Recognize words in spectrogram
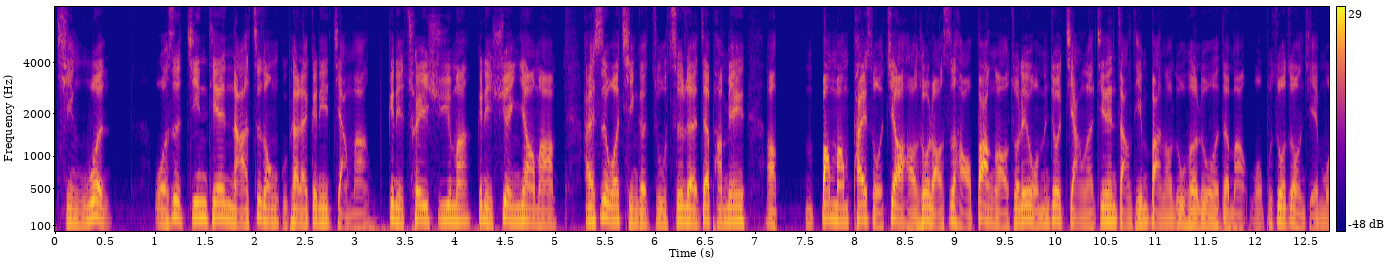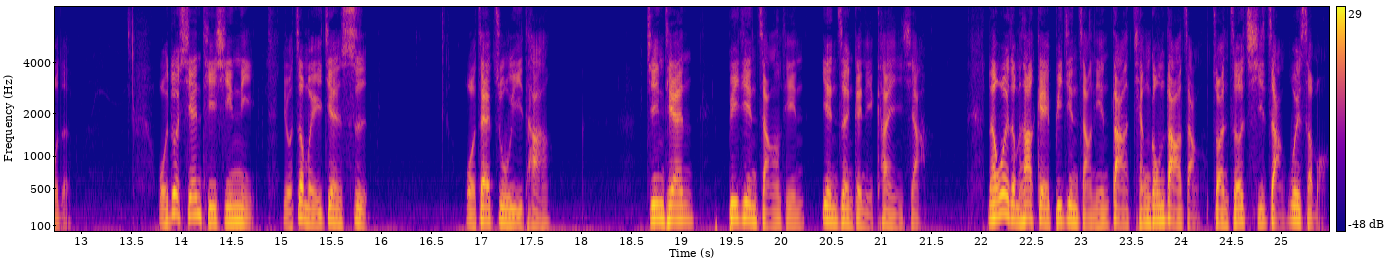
请问我是今天拿这种股票来跟你讲吗？跟你吹嘘吗？跟你炫耀吗？还是我请个主持人在旁边啊？帮忙拍手叫好，说老师好棒哦！昨天我们就讲了，今天涨停板哦，如何如何的吗？我不做这种节目的，我就先提醒你有这么一件事，我在注意它。今天逼近涨停，验证给你看一下。那为什么它可以逼近涨停大强攻大涨，转折起涨？为什么？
